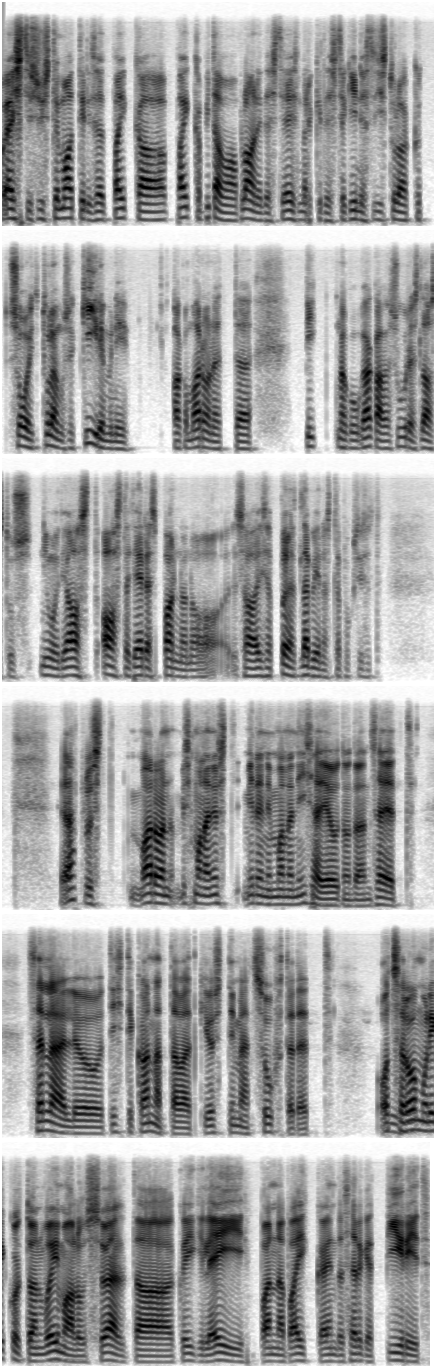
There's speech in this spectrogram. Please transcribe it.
hästi süstemaatiliselt paika, paika pidama plaanidest ja eesmärkidest ja kindlasti siis tulevad ka soovitud tulemused kiiremini. aga ma arvan, et pikk nagu väga suures laastus niimoodi aast, aastaid järjest panna, no sa lihtsalt põled läbi ennast lõpuks lihtsalt. jah, pluss ma arvan, mis ma olen just, milleni ma olen ise jõudnud, on see, et sel ajal ju tihti kannatavadki just nimelt suhted, et otse mhm. loomulikult on võimalus öelda kõigile ei, panna paika enda selged piirid.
